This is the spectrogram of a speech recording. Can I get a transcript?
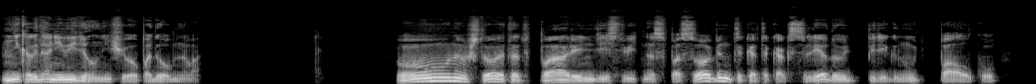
Никогда не видел ничего подобного». «О, на что этот парень действительно способен, так это как следует перегнуть палку», —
